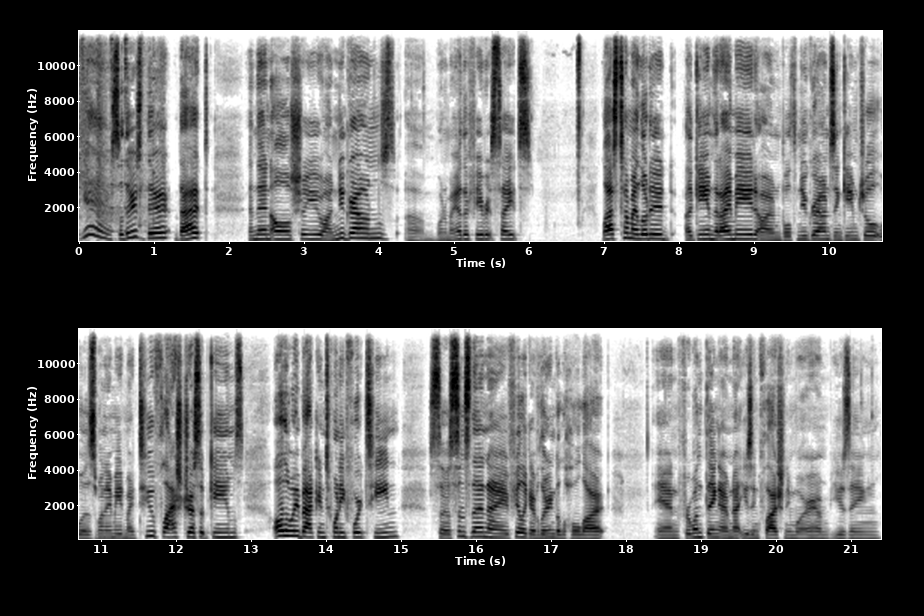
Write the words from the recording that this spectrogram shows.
yeah, so there's there that. And then I'll show you on Newgrounds, um, one of my other favorite sites. Last time I loaded a game that I made on both Newgrounds and GameJolt was when I made my two Flash dress-up games all the way back in 2014. So since then, I feel like I've learned a whole lot. And for one thing, I'm not using Flash anymore. I'm using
